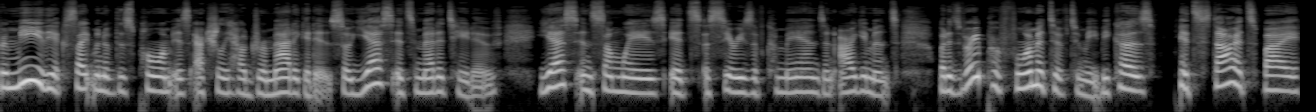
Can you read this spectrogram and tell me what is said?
for me, the excitement of this poem is actually how dramatic it is. So, yes, it's meditative. Yes, in some ways, it's a series of commands and arguments, but it's very performative to me because it starts by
